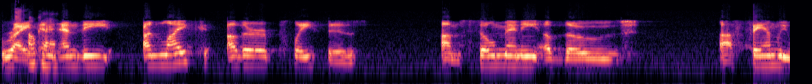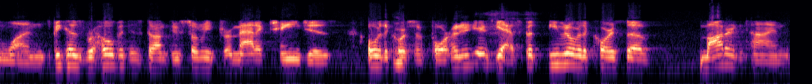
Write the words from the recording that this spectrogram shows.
Right. Okay. And, and the unlike other places, um, so many of those uh, family ones, because Rehoboth has gone through so many dramatic changes over the course of 400 years, yes, but even over the course of modern times,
